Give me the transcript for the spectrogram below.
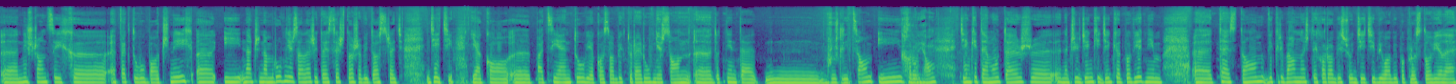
e, niszczących e, efektów ubocznych e, i na czym nam również zależy, to jest też to, żeby dostrzec dzieci jako pacjentów, jako osoby, które również są dotknięte mm, gruźlicą i chorują. Dzięki temu też, znaczy dzięki, dzięki odpowiednim testom wykrywalność tej choroby wśród dzieci byłaby po prostu o wiele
